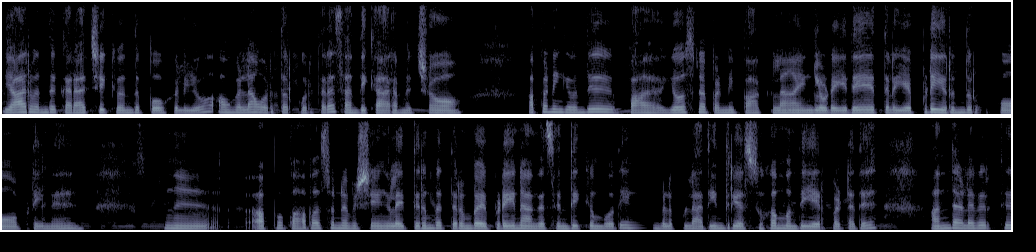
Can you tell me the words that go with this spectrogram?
யார் வந்து கராச்சிக்கு வந்து போகலையோ அவங்க எல்லாம் ஒருத்தருக்கு ஒருத்தரை சந்திக்க ஆரம்பிச்சோம். அப்ப நீங்க வந்து பா யோசனை பண்ணி பார்க்கலாம். எங்களோட இதயத்துல எப்படி இருந்திருக்கும் அப்படின்னு அப்போ பாபா சொன்ன விஷயங்களை திரும்ப திரும்ப இப்படி நாங்க சிந்திக்கும் போது எங்களுக்குள்ள அதீந்திரிய சுகம் வந்து ஏற்பட்டது. அந்த அளவிற்கு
